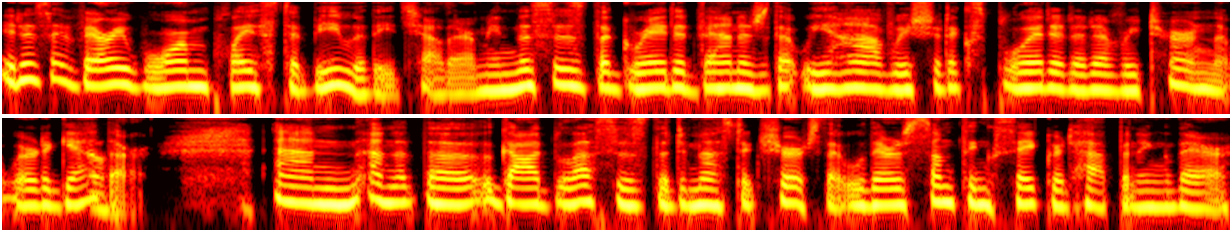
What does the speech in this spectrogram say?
It is a very warm place to be with each other. I mean, this is the great advantage that we have. We should exploit it at every turn that we're oh. together, and and that the God blesses the domestic church. That there is something sacred happening there,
